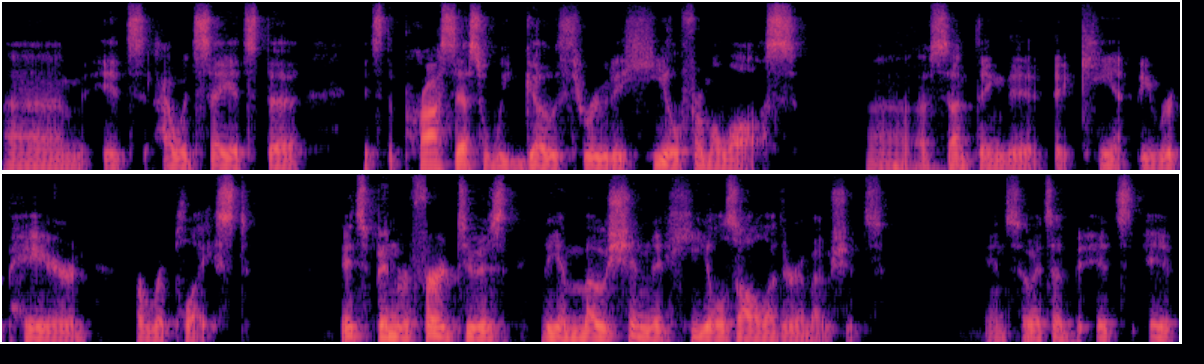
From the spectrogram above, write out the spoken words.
Um, it's I would say it's the it's the process we go through to heal from a loss uh, of mm-hmm. something that that can't be repaired or replaced. It's been referred to as the emotion that heals all other emotions, and so it's a it's it.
